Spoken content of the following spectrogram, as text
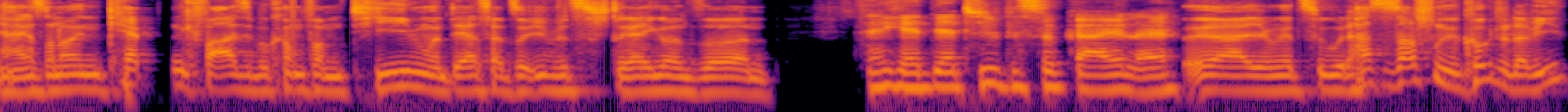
ja, so einen neuen Captain quasi bekommen vom Team und der ist halt so übelst streng und so. Und Der, der Typ ist so geil, ey. ja, Junge, zu gut. Hast du es auch schon geguckt, oder wie?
